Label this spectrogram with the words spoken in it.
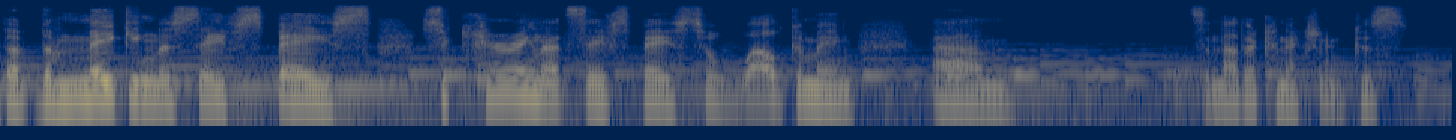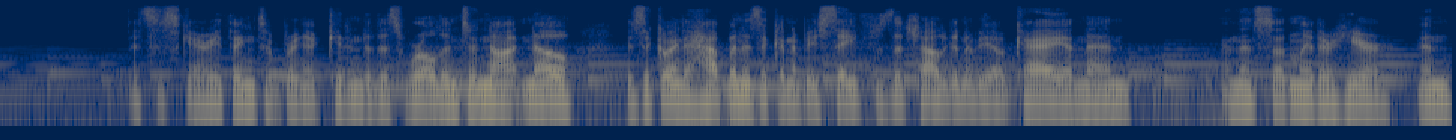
the, the making the safe space, securing that safe space to welcoming. Um, it's another connection because it's a scary thing to bring a kid into this world and to not know is it going to happen is it going to be safe is the child going to be okay and then and then suddenly they're here. And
